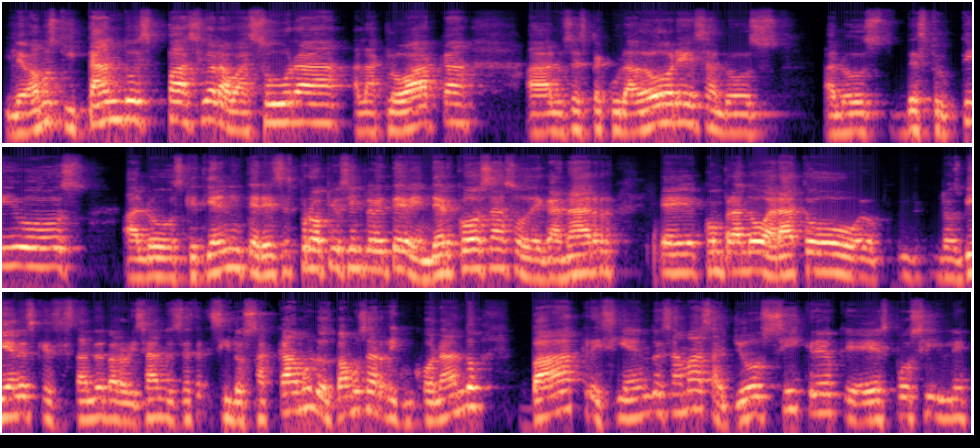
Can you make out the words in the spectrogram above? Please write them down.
y le vamos quitando espacio a la basura, a la cloaca, a los especuladores, a los, a los destructivos, a los que tienen intereses propios simplemente de vender cosas o de ganar eh, comprando barato los bienes que se están desvalorizando, etc. Si los sacamos, los vamos arrinconando, va creciendo esa masa. Yo sí creo que es posible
